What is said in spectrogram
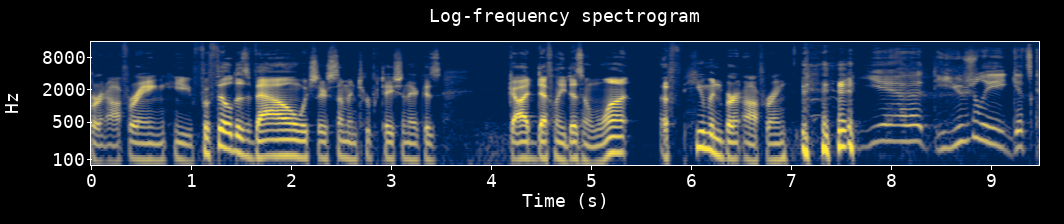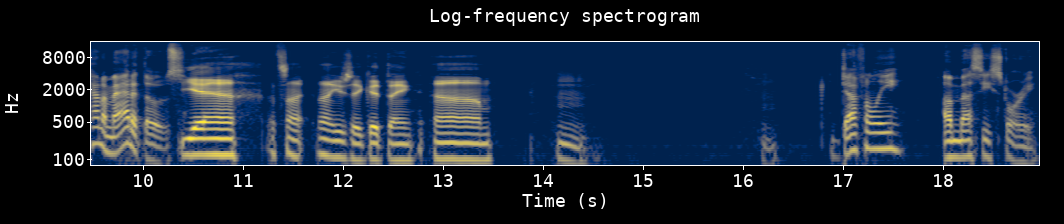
burnt offering. He fulfilled his vow, which there's some interpretation there cuz God definitely doesn't want a f- human burnt offering. yeah, that he usually gets kind of mad at those. yeah, that's not not usually a good thing. Um Definitely a messy story.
